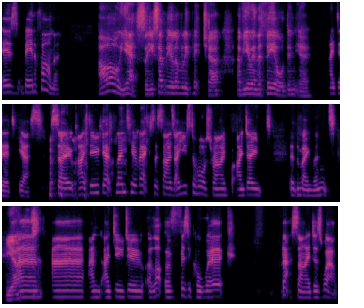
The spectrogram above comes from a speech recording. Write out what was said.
is being a farmer. Oh, yes. So you sent me a lovely picture of you in the field, didn't you? I did, yes. So I do get plenty of exercise. I used to horse ride, but I don't at the moment. Yeah. Um, uh, and I do do a lot of physical work that side as well.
